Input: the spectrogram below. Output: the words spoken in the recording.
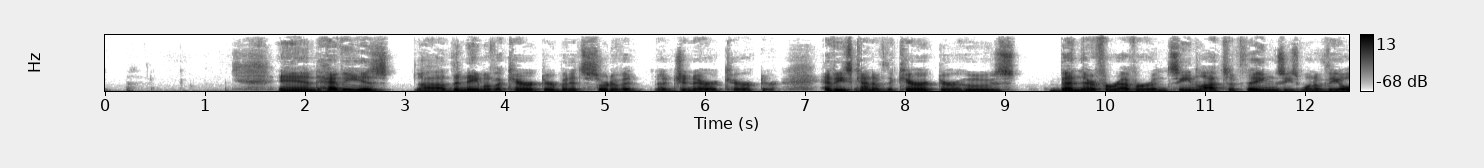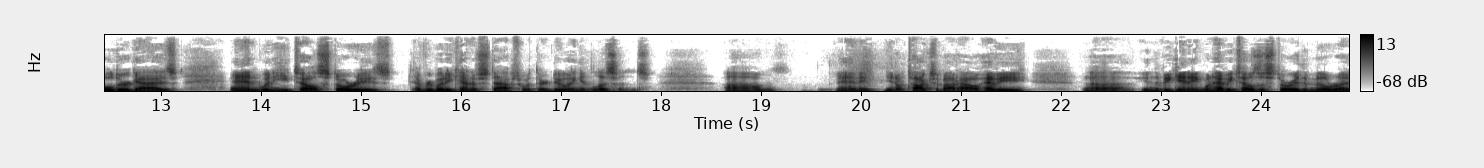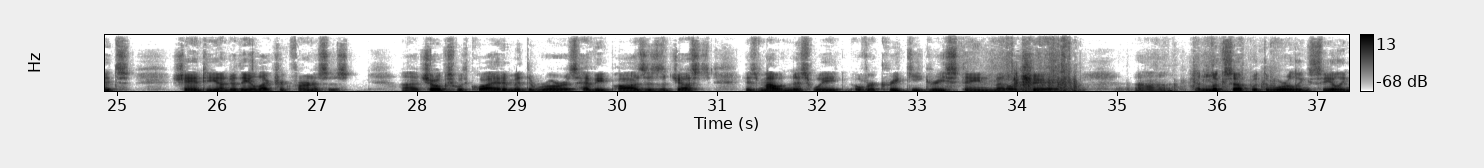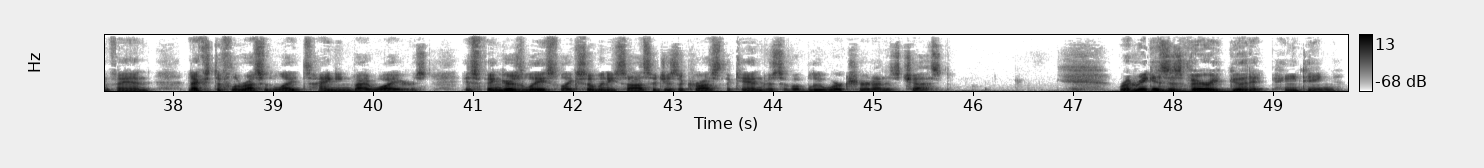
And Heavy is uh, the name of a character, but it's sort of a, a generic character. Heavy's kind of the character who's been there forever and seen lots of things. He's one of the older guys. And when he tells stories, everybody kind of stops what they're doing and listens. Um, and it, you know, talks about how Heavy, uh, in the beginning, when Heavy tells the story, the millwrights shanty under the electric furnaces, uh, chokes with quiet amid the roar as Heavy pauses, adjusts his mountainous weight over creaky, grease-stained metal chair, uh, and looks up with the whirling ceiling fan next to fluorescent lights hanging by wires, his fingers laced like so many sausages across the canvas of a blue work shirt on his chest. Rodriguez is very good at painting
